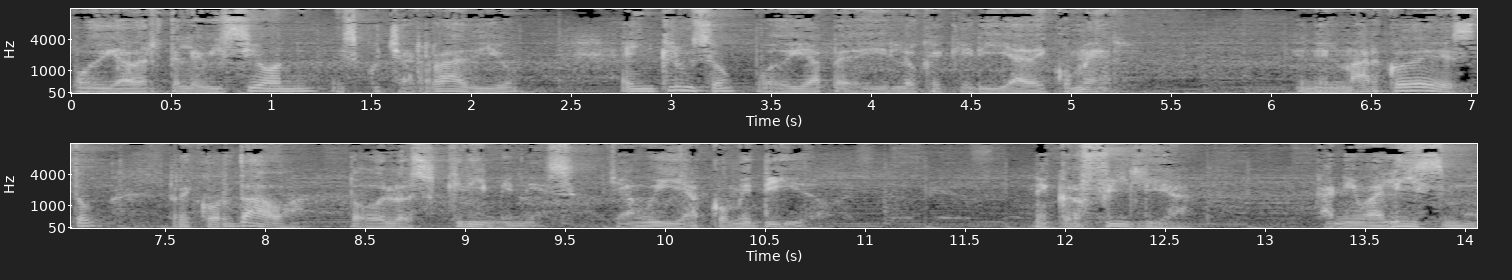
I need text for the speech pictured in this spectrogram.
podía ver televisión, escuchar radio e incluso podía pedir lo que quería de comer. En el marco de esto, recordaba todos los crímenes que había cometido. Necrofilia, canibalismo,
